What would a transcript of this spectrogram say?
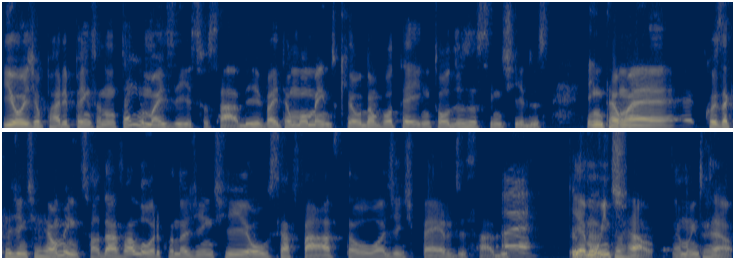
E hoje eu paro e penso, não tenho mais isso, sabe? Vai ter um momento que eu não vou ter em todos os sentidos. Então é, é coisa que a gente realmente só dá valor quando a gente ou se afasta ou a gente perde, sabe? É. E Verdade. é muito real, é muito real.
